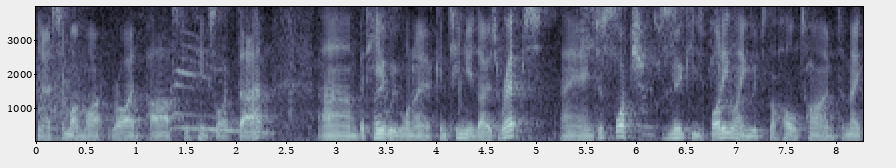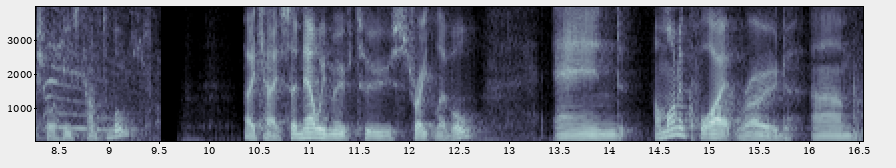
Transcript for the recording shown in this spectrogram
you know, someone might ride past, or things like that. Um, but here we want to continue those reps and just watch Mookie's body language the whole time to make sure he's comfortable. Okay, so now we move to street level and I'm on a quiet road, um,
